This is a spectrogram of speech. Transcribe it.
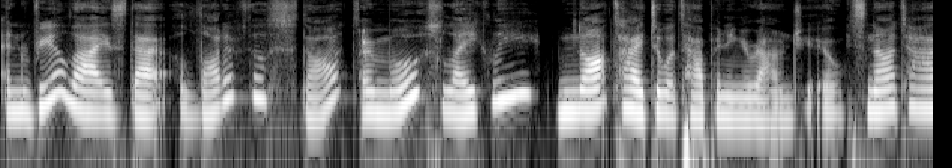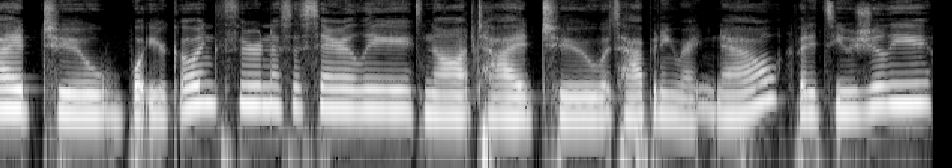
and realize that a lot of those thoughts are most likely not tied to what's happening around you. It's not tied to what you're going through necessarily. It's not tied to what's happening right now, but it's usually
